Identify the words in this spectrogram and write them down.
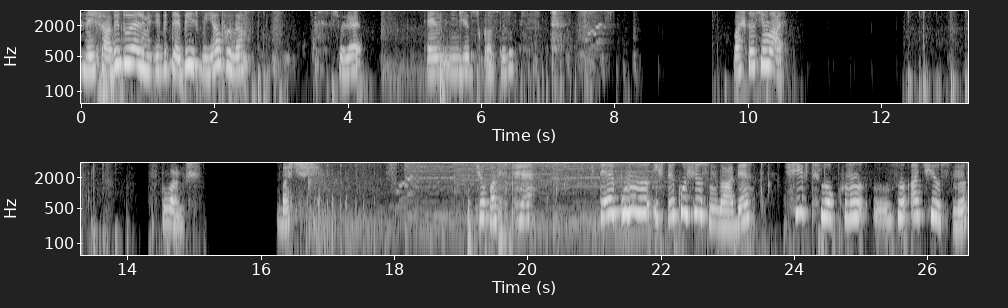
Neyse abi duelimizi bir de biz bir yapalım. Şöyle en ince su kasarız. Başka kim var? Bu varmış. Baş. Çok basit. İşte bunu işte koşuyorsunuz abi. Shift lock'unuzu açıyorsunuz.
